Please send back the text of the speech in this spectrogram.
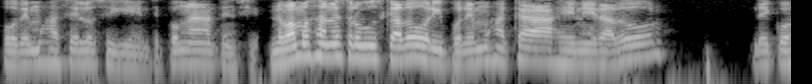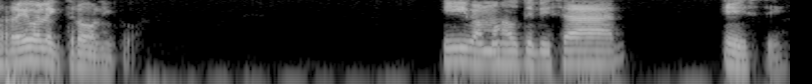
podemos hacer lo siguiente. Pongan atención. Nos vamos a nuestro buscador y ponemos acá generador de correo electrónico. Y vamos a utilizar este.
